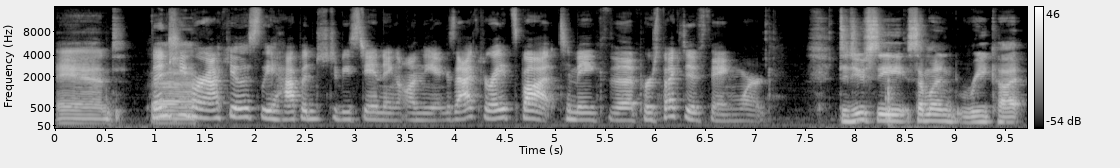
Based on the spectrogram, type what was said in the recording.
and Then she uh, miraculously happened to be standing on the exact right spot to make the perspective thing work. Did you see someone recut?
